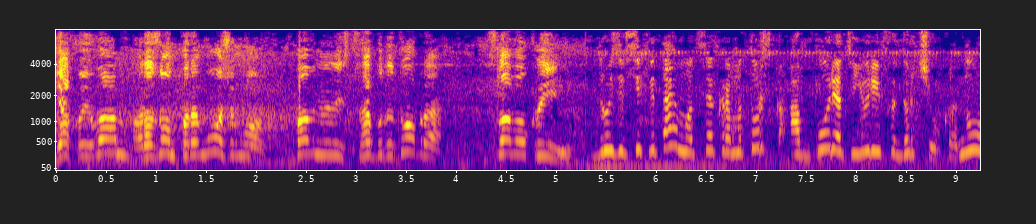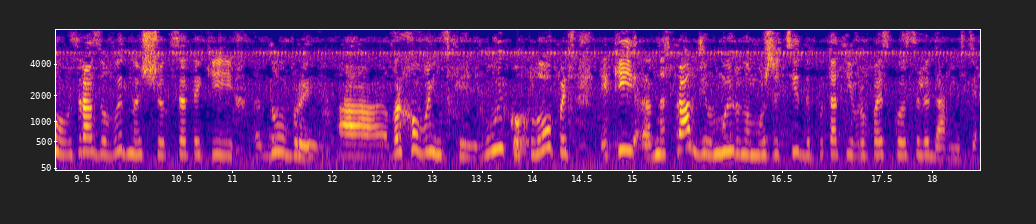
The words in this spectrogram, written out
Дякую вам. Разом переможемо. Впевнений, все буде добре. Слава Україні! Друзі, всіх вітаємо. Це Краматорськ, а поряд Юрій Федорчук. Ну зразу видно, що це такий добрий а, верховинський вуйко, хлопець, який е, насправді в мирному житті депутат Європейської солідарності.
